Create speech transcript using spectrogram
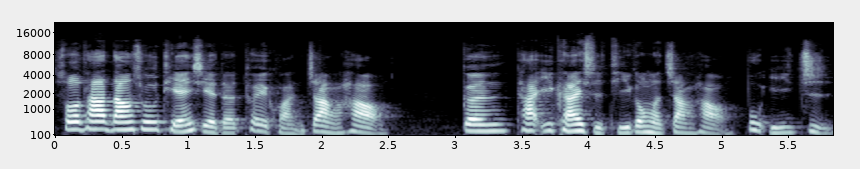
说他当初填写的退款账号跟他一开始提供的账号不一致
